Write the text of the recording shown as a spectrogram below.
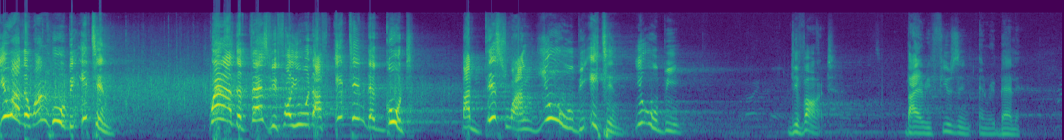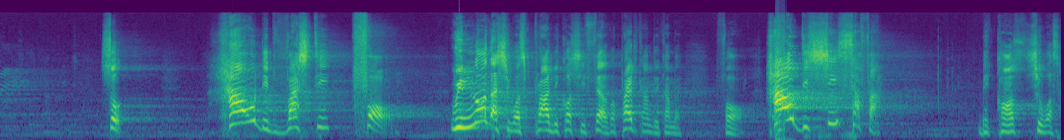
You are the one who will be eaten. At the verse before, you would have eaten the good. But this one, you will be eaten. You will be devoured by refusing and rebelling. So, how did Vashti fall? We know that she was proud because she fell, but pride can become a fall. How did she suffer? Because she was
